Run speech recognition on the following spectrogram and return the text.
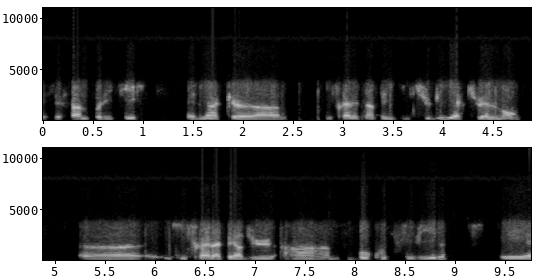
et ces femmes politiques eh bien, que euh, Israël est un pays qui subit actuellement, euh, qu'Israël a perdu un, beaucoup de civils et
